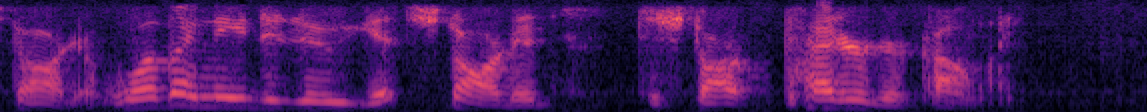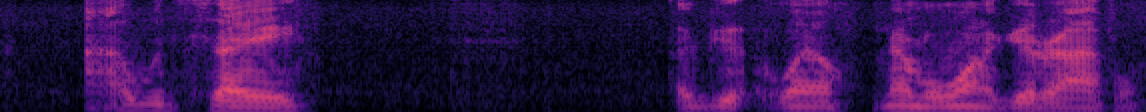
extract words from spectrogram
started. What they need to do to get started to start predator calling. I would say a good well, number one, a good rifle.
